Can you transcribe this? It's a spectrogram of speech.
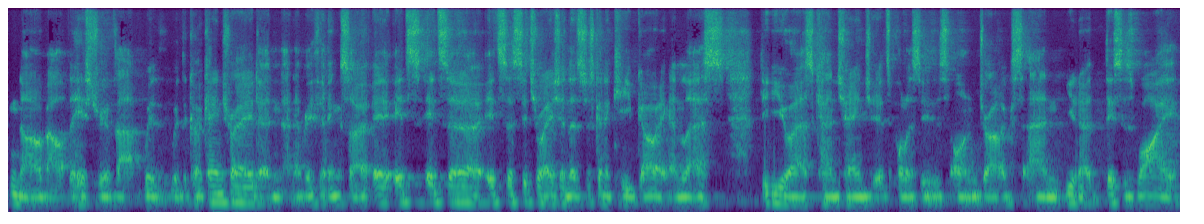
know about the history of that with, with the cocaine trade and, and everything. So it, it's, it's a, it's a situation that's just going to keep going unless the US can change its policies on drugs. And, you know, this is why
